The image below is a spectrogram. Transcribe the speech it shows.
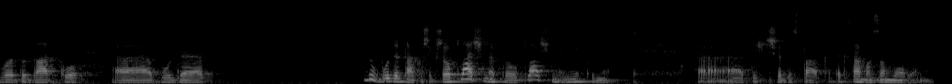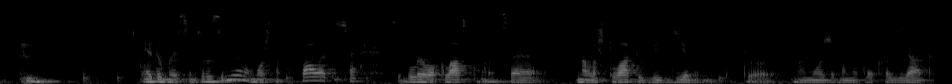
в додатку буде. Ну, буде також, якщо оплачено, то оплачено, ні, то ні. Е, Точніше, доставка. Так само замовлення. Я думаю, з цим зрозуміло, можна побавитися. Особливо класно це налаштувати відділення. Тобто ми можемо, наприклад, взяти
